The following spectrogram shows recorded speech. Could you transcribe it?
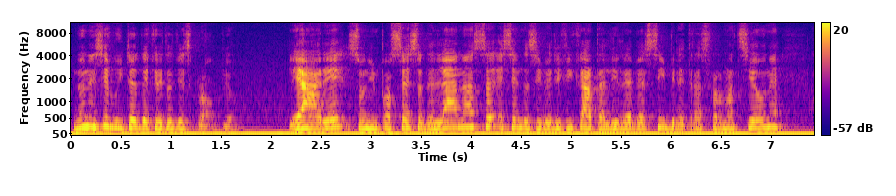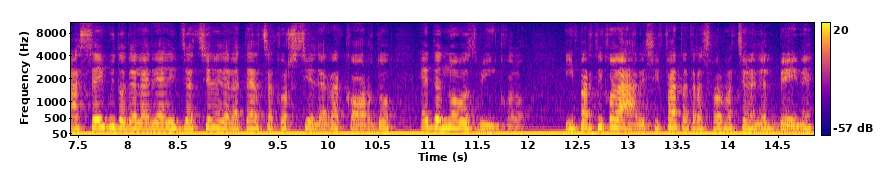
non è seguito il decreto di esproprio. Le aree sono in possesso dell'ANAS essendosi verificata l'irreversibile trasformazione a seguito della realizzazione della terza corsia del raccordo e del nuovo svincolo. In particolare, siffatta trasformazione del bene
